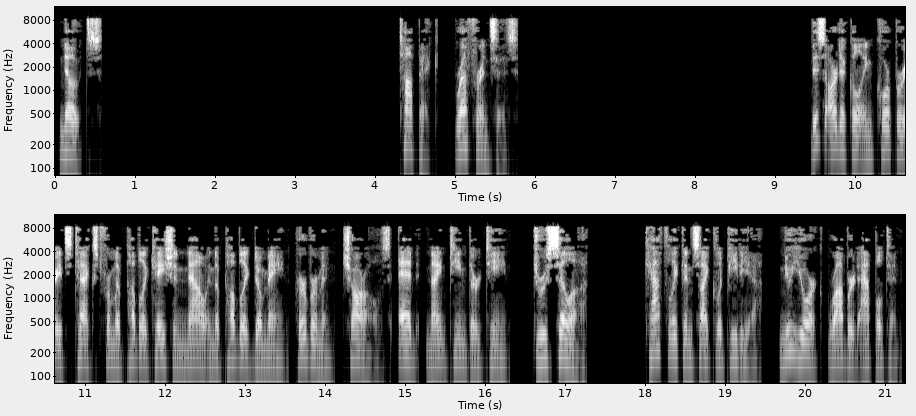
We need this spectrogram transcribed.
Notes References This article incorporates text from a publication now in the public domain, Herbermann, Charles, ed. 1913. Drusilla. Catholic Encyclopedia. New York, Robert Appleton.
